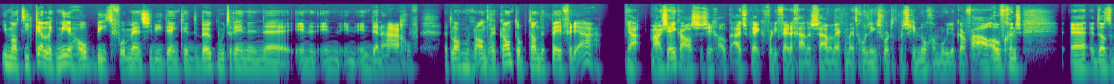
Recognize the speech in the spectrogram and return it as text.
iemand die kennelijk meer hoop biedt voor mensen die denken de beuk moet erin in, eh, in, in, in, in Den Haag. Of het land moet een andere kant op dan de PvdA. Ja, maar zeker als ze zich ook uitspreken voor die verdergaande samenwerking met GroenLinks, wordt het misschien nog een moeilijker verhaal. Overigens, eh, dat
